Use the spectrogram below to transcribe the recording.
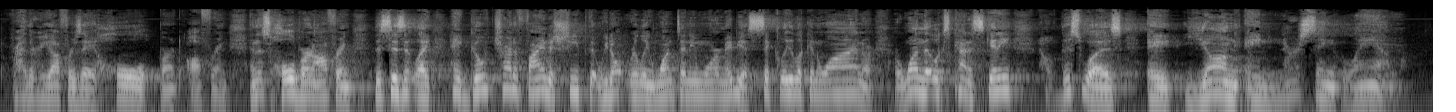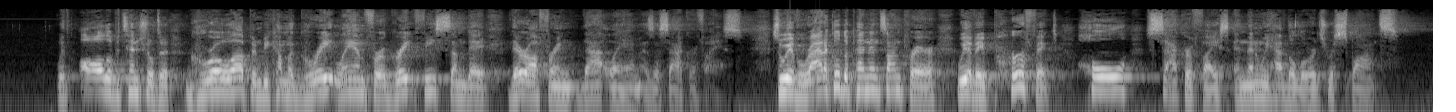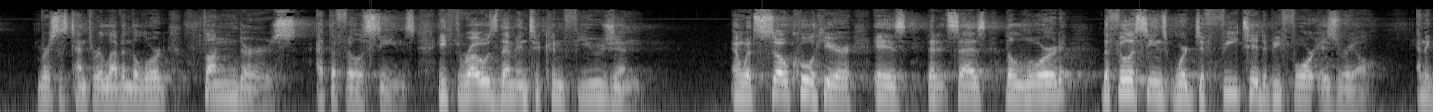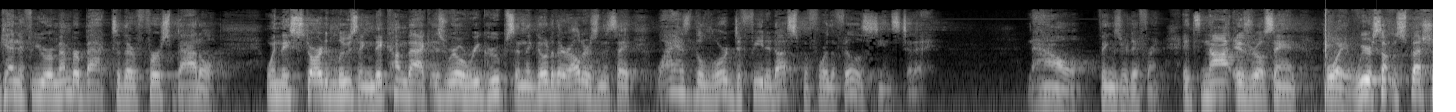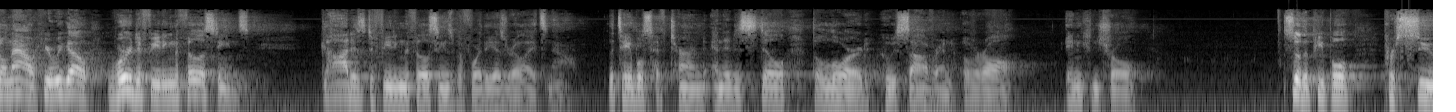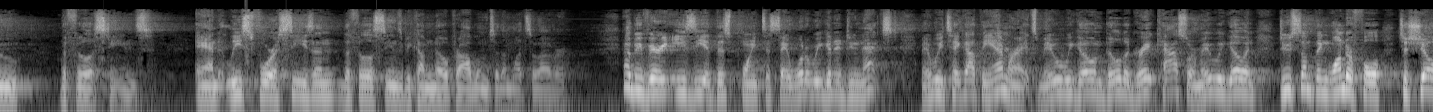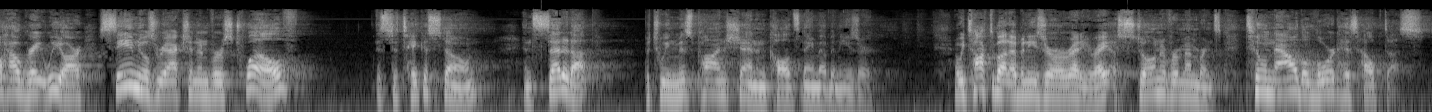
But rather, he offers a whole burnt offering. And this whole burnt offering, this isn't like, hey, go try to find a sheep that we don't really want anymore, maybe a sickly looking one or, or one that looks kind of skinny. No, this was a young, a nursing lamb with all the potential to grow up and become a great lamb for a great feast someday, they're offering that lamb as a sacrifice. So we have radical dependence on prayer. We have a perfect whole sacrifice. And then we have the Lord's response. Verses 10 through 11, the Lord thunders at the Philistines. He throws them into confusion. And what's so cool here is that it says the Lord, the Philistines were defeated before Israel. And again, if you remember back to their first battle, when they started losing, they come back, Israel regroups, and they go to their elders and they say, Why has the Lord defeated us before the Philistines today? Now things are different. It's not Israel saying, Boy, we're something special now. Here we go. We're defeating the Philistines. God is defeating the Philistines before the Israelites now. The tables have turned, and it is still the Lord who is sovereign over all, in control. So the people pursue the Philistines. And at least for a season, the Philistines become no problem to them whatsoever. It would be very easy at this point to say, what are we going to do next? Maybe we take out the Amorites. Maybe we go and build a great castle. Or maybe we go and do something wonderful to show how great we are. Samuel's reaction in verse 12 is to take a stone and set it up between Mizpah and Shen and call its name Ebenezer. And we talked about Ebenezer already, right? A stone of remembrance. Till now, the Lord has helped us.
